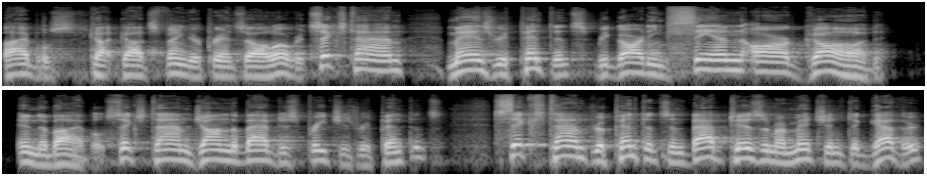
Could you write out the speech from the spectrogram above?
Bible's got God's fingerprints all over it. Six time man's repentance regarding sin or God in the Bible. Six times John the Baptist preaches repentance. Six times repentance and baptism are mentioned together.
